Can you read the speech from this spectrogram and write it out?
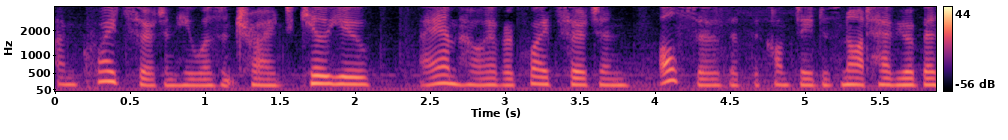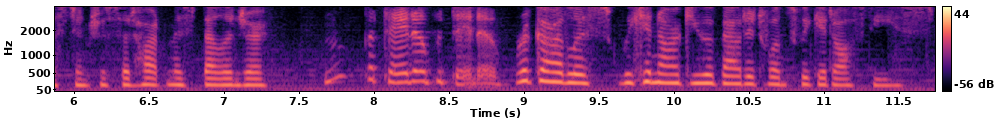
I'm quite certain he wasn't trying to kill you. I am, however, quite certain also that the Comte does not have your best interests at heart, Miss Bellinger. Hmm, Potato, potato. Regardless, we can argue about it once we get off these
